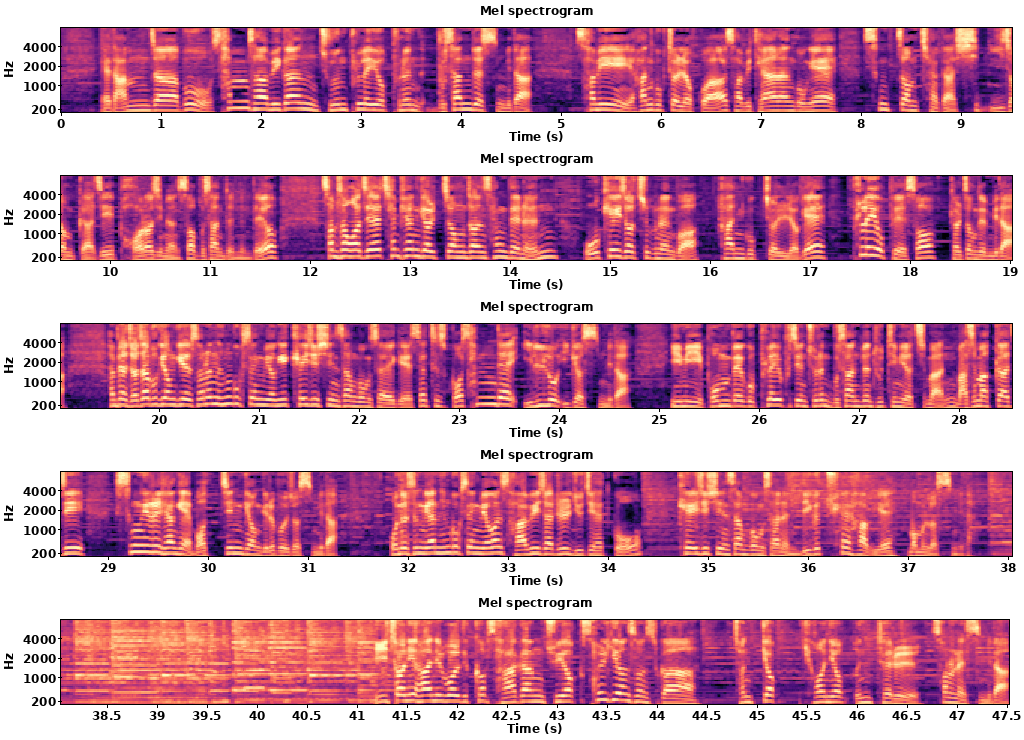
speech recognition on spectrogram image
남자부 3, 4위 간 준 플레이오프는 무산됐습니다. 3위 한국전력과 4위 대한항공의 승점 차가 12점까지 벌어지면서 무산됐는데요. 삼성화재 챔피언 결정전 상대는 OK저축은행과 한국전력의 플레이오프에서 결정됩니다. 한편 여자부 경기에서는 흥국생명이 KGC 인삼공사에게 세트스코어 3대 1로 이겼습니다. 이미 봄 배구 플레이오프 진출은 무산된 두 팀이었지만 마지막까지 승리를 향해 멋진 경기를 보여줬습니다. 오늘 승리한 흥국생명은 4위 자리를 유지했고 KGC 인삼공사는 리그 최하위에 머물렀습니다. 2002 한일 월드컵 4강 주역 설기현 선수가 전격 현역 은퇴를 선언했습니다.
